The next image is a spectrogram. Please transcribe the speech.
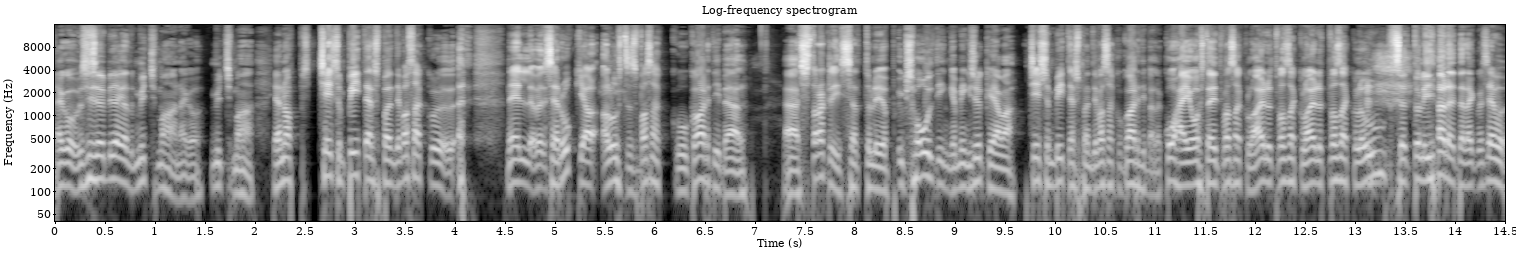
nagu siis ei midagi öelda, müts maha nagu, müts maha ja noh, Jason Peters pandi vasaku, neil see rookie alustas vasaku kaardi peal uh,. Struggle'is, sealt tuli üks holding ja mingi sihuke jama, Jason Peters pandi vasaku kaardi peale, kohe joosti ainult vasakule, ainult vasakule, ainult vasakule, umbselt tuli järjede nagu see,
